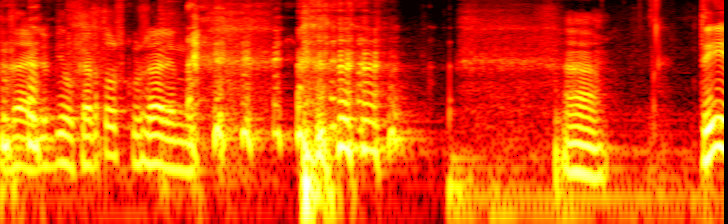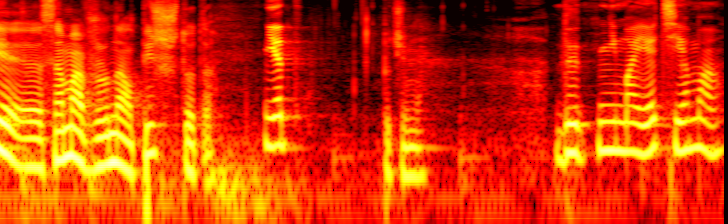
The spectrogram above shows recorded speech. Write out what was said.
Да, любил картошку жареную. А, ты э, сама в журнал пишешь что-то? Нет. Почему? Да это не моя тема.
